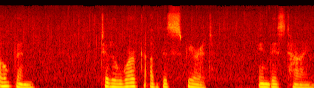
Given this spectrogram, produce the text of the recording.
open to the work of the Spirit in this time.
